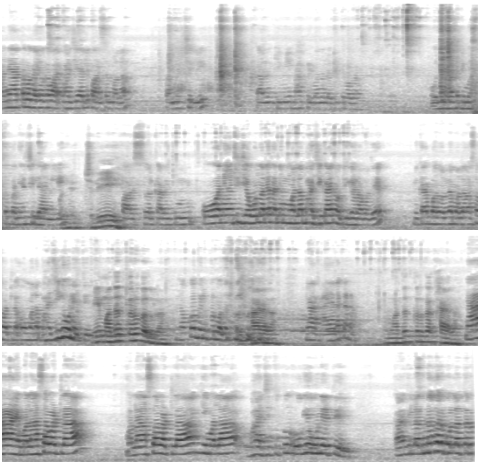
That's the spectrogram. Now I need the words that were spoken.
आणि आता बघा हे बघा भाजी आली पार्सल मला. पनीर चिली कारण की मी भाकरी बनवलं तिथे बघा. माझ्यासाठी मस्त पनीर चिली आणली. चली. पार्सल कारण की ओ आणि आमची जेवण आल्यात आणि मला भाजी काय नव्हती घरामध्ये. मी काय बनवलं मला असं वाटलं ओ मला भाजी घेऊन येतील. मी मदत करू का तुला? नको बिलकुल मदत करू. खायला. हा खायला करा. मदत करू का खायला? नाही मला असा वाटला मला असा वाटला की मला भाजी तिथून ओ घेऊन येतील. कारण की लग्न घर बोलला तर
